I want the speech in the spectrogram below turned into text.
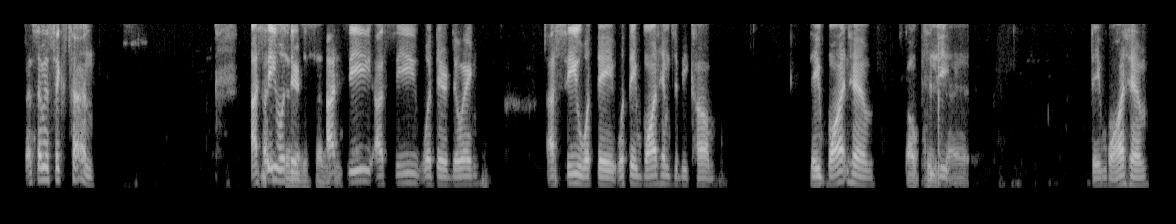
Ben Simmons six ten. I see what they're. I see. I see what they're doing. I see what they what they want him to become. They want him. Oh, please be, say it. They want him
